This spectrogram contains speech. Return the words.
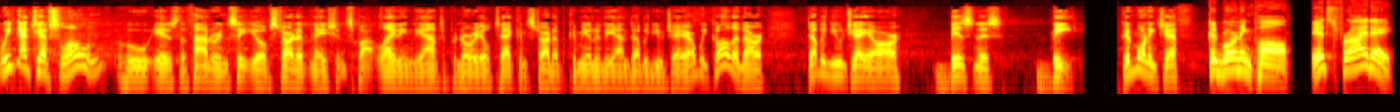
We've got Jeff Sloan, who is the founder and CEO of Startup Nation, spotlighting the entrepreneurial tech and startup community on WJR. We call it our WJR Business Beat. Good morning, Jeff. Good morning, Paul. It's Friday.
